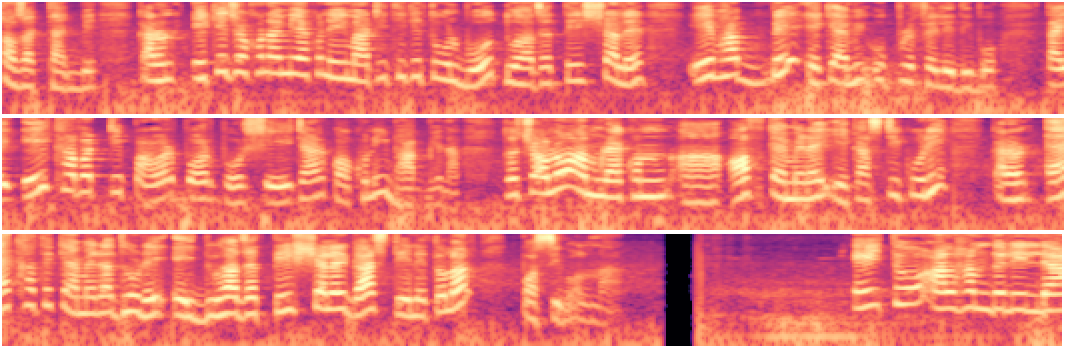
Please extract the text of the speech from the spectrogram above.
সজাগ থাকবে। কারণ একে যখন আমি এখন এই মাটি থেকে তুলবো দু সালের, এ ভাববে একে আমি উপরে ফেলে দিব। তাই এই খাবারটি পাওয়ার পর পর সে এটা আর কখনোই ভাববে না। তো চলো আমরা এখন অফ ক্যামেরায় এই কাজটি করি। কারণ এক হাতে ক্যামেরা ধরে এই দু হাজার তেইশ সালের গাছ টেনে তোলা পসিবল না। এই তো আলহামদুলিল্লাহ,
